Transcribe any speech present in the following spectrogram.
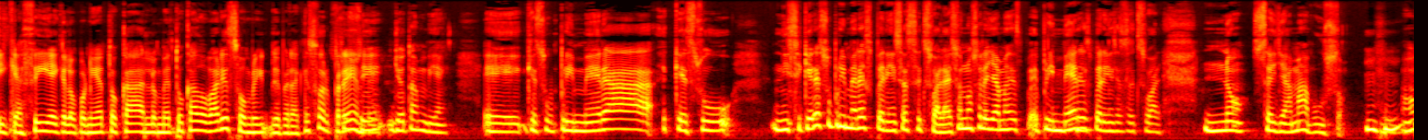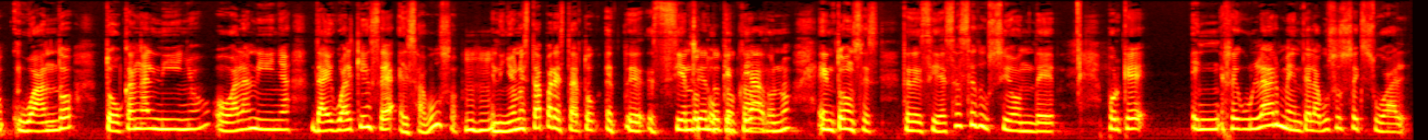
y que hacía y que lo ponía a tocarlo. Me he tocado varios hombres y de verdad que sorprende. Sí, sí, yo también. Eh, que su primera, que su, ni siquiera es su primera experiencia sexual, a eso no se le llama eh, primera experiencia sexual, no, se llama abuso. ¿no? Cuando tocan al niño o a la niña, da igual quién sea, es abuso. El niño no está para estar to- eh, eh, siendo, Siendo toqueteado. ¿no? Entonces, te decía, esa seducción de, porque en, regularmente el abuso sexual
